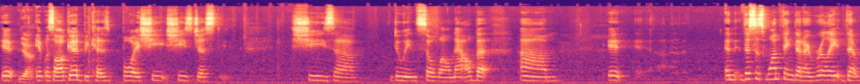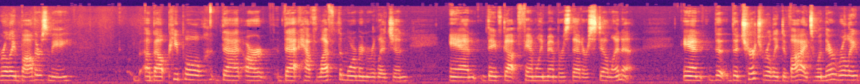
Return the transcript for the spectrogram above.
it Yeah. it was all good because boy she she's just she's uh, doing so well now but um, it and this is one thing that i really that really bothers me about people that are that have left the mormon religion and they've got family members that are still in it. And the the church really divides when they're really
